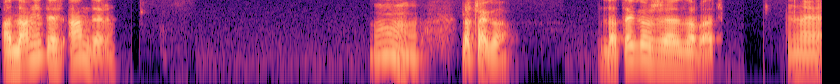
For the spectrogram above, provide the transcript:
A dla mnie to jest under. Hmm. Dlaczego? Dlatego, że zobacz, e,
